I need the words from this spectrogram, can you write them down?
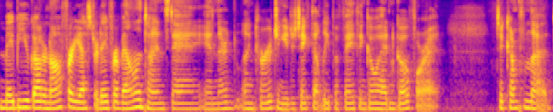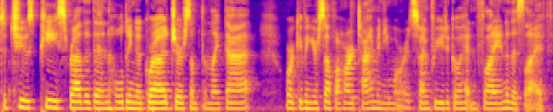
maybe you got an offer yesterday for Valentine's Day and they're encouraging you to take that leap of faith and go ahead and go for it. To come from that, to choose peace rather than holding a grudge or something like that or giving yourself a hard time anymore. It's time for you to go ahead and fly into this life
